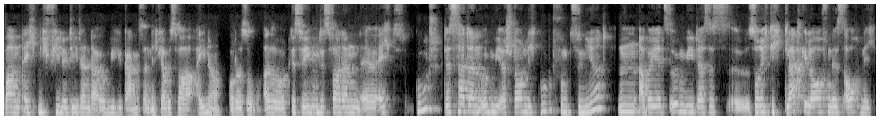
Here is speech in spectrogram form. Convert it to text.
waren echt nicht viele, die dann da irgendwie gegangen sind. Ich glaube, es war einer oder so. Also deswegen, das war dann äh, echt gut. Das hat dann irgendwie erstaunlich gut funktioniert. Mm, aber jetzt irgendwie, dass es äh, so richtig glatt gelaufen ist, auch nicht.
